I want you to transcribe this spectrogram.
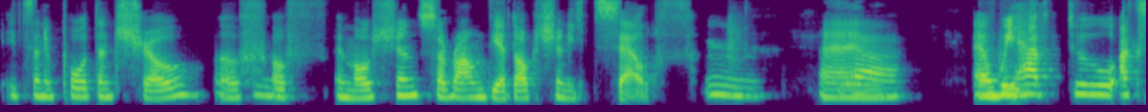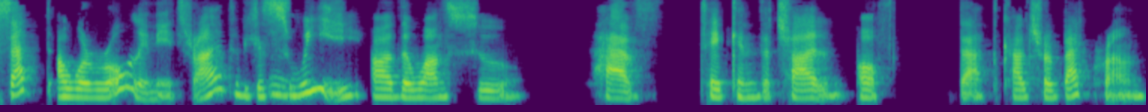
it's an important show of mm. of emotions around the adoption itself mm. and yeah. and we have to accept our role in it right because mm. we are the ones who have taken the child of that cultural background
